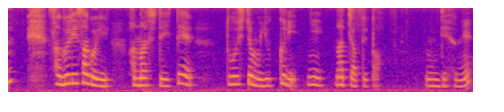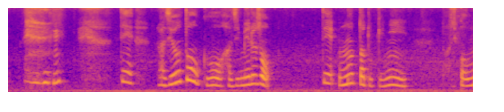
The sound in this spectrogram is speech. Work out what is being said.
探り探り話していて、どうしてもゆっくりになっちゃってたんですね。で、ラジオトークを始めるぞ。って思った時に、確か運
